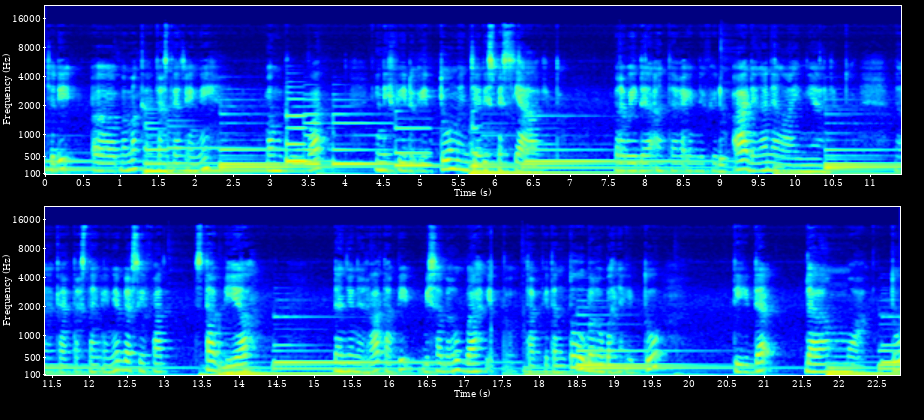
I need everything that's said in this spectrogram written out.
jadi uh, memang karakter strange ini individu itu menjadi spesial gitu. Berbeda antara individu A dengan yang lainnya gitu. Nah karakter Stein ini bersifat stabil dan general tapi bisa berubah gitu. Tapi tentu berubahnya itu tidak dalam waktu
